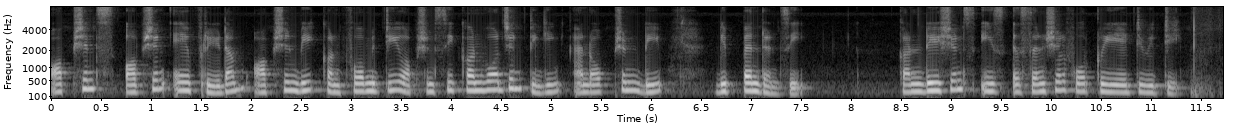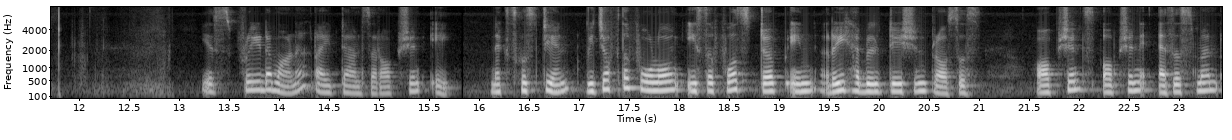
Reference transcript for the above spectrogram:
options option A freedom option B conformity option C convergent thinking and option D dependency conditions is essential for creativity yes freedom ആണ് right answer option A next question which of the following is a first step in rehabilitation process options option a, assessment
